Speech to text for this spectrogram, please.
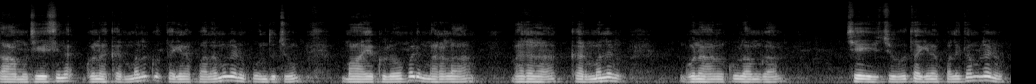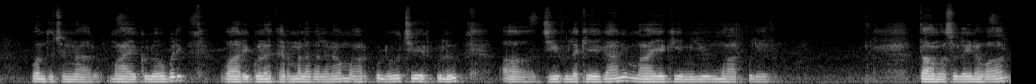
తాము చేసిన గుణకర్మలకు తగిన ఫలములను పొందుచు మాయకు లోబడి మరలా మరలా కర్మలను గుణానుకూలంగా చేయుచు తగిన ఫలితములను పొందుచున్నారు. మాయకు లోబడి వారి గుణకర్మల వలన మార్పులు చేర్పులు ఆ జీవులకే కానీ మాయకేమీ మార్పు లేదు. తామసులైన వారు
